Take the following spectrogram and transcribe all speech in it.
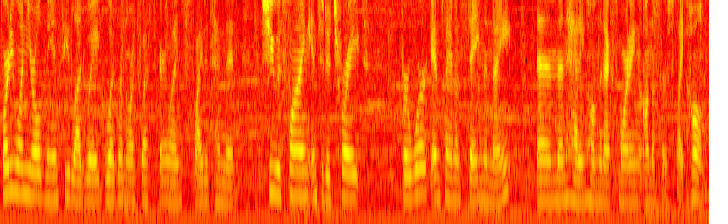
41 year old Nancy Ludwig was a Northwest Airlines flight attendant. She was flying into Detroit for work and planned on staying the night and then heading home the next morning on the first flight home.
